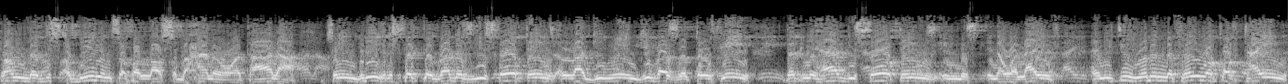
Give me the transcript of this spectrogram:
from the disobedience of Allah subhanahu wa ta'ala. So in brief, respected brothers, these four things Allah give me and give us the tawfiq that we have these four things in this, in our life. And it is within the framework of time,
